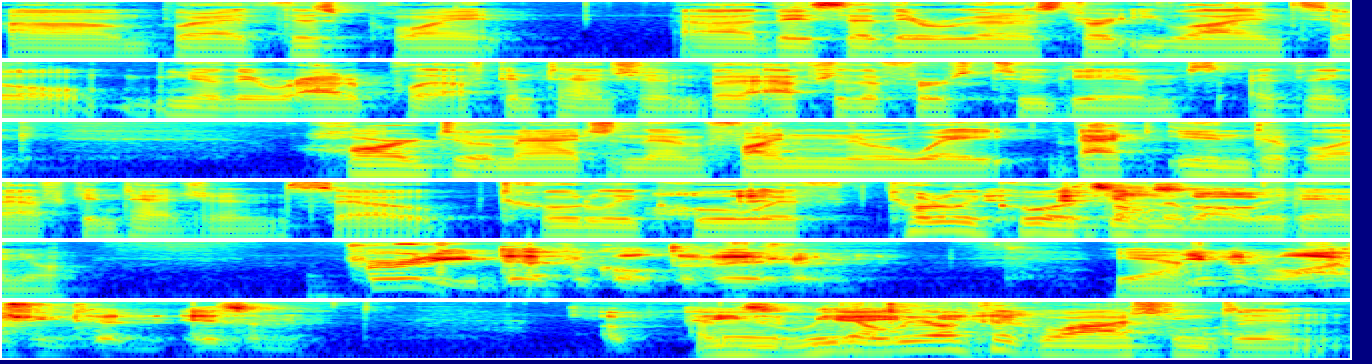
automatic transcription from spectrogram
Um, but at this point, uh, they said they were going to start Eli until you know they were out of playoff contention. But after the first two games, I think hard to imagine them finding their way back into playoff contention. So totally cool it, with totally cool with giving the ball to Daniel. Pretty difficult division. Yeah. Even Washington isn't. I mean, we don't we don't think know? Washington.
